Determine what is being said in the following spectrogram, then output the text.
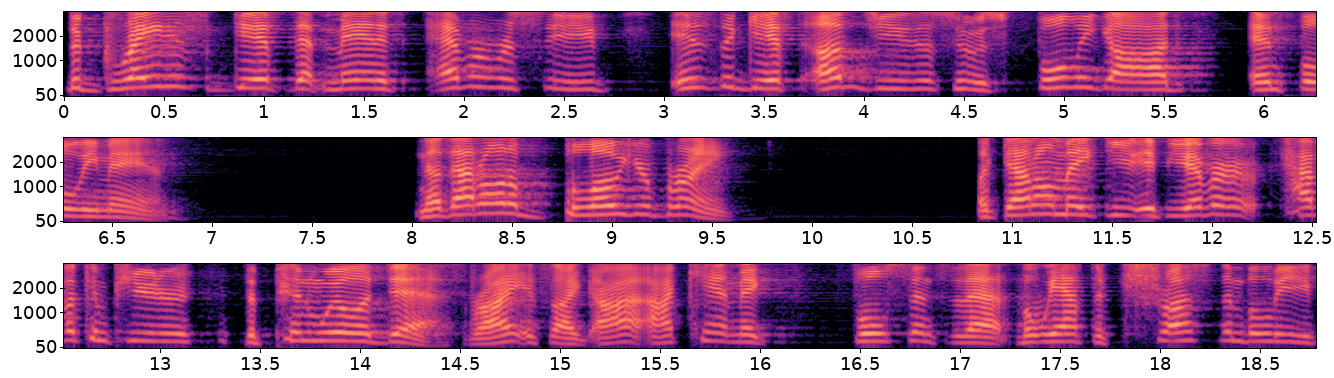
The greatest gift that man has ever received is the gift of Jesus, who is fully God and fully man. Now, that ought to blow your brain. Like that'll make you, if you ever have a computer, the pinwheel of death, right? It's like, I, I can't make full sense of that, but we have to trust and believe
